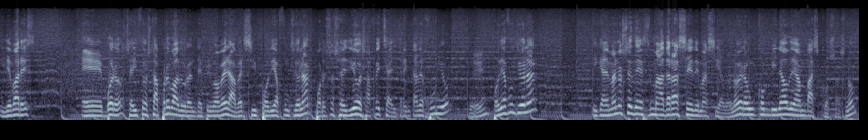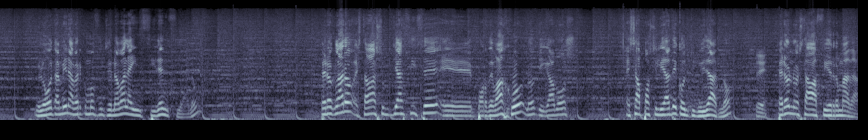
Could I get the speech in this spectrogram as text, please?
y de bares, eh, bueno, se hizo esta prueba durante primavera a ver si podía funcionar, por eso se dio esa fecha, el 30 de junio, Sí. podía funcionar y que además no se desmadrase demasiado, ¿no? Era un combinado de ambas cosas, ¿no? Y luego también a ver cómo funcionaba la incidencia, ¿no? Pero claro, estaba subyacice eh, por debajo, ¿no? Digamos, esa posibilidad de continuidad, ¿no? Sí. Pero no estaba firmada.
